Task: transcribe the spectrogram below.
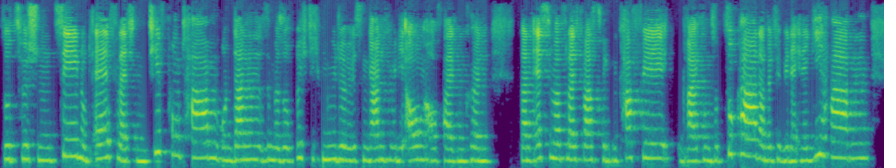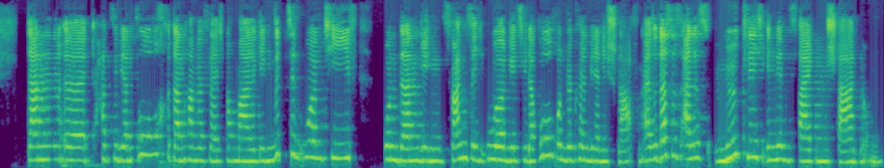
so zwischen 10 und 11 vielleicht einen Tiefpunkt haben und dann sind wir so richtig müde, wir wissen gar nicht, wie wir die Augen aufhalten können. Dann essen wir vielleicht was, trinken Kaffee, greifen zu Zucker, damit wir wieder Energie haben. Dann äh, hat sie wieder Hoch, dann haben wir vielleicht nochmal gegen 17 Uhr ein Tief und dann gegen 20 Uhr geht's wieder hoch und wir können wieder nicht schlafen. Also das ist alles möglich in dem zweiten Stadium.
